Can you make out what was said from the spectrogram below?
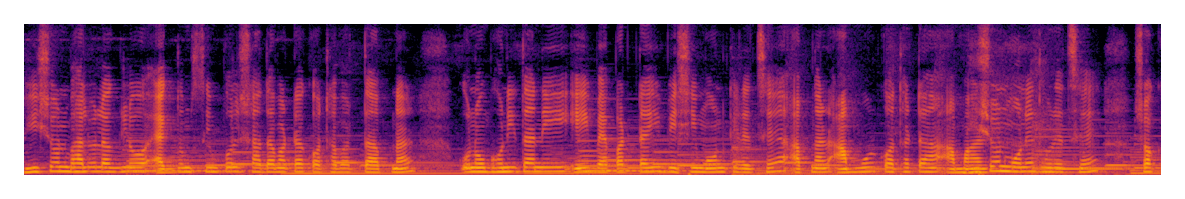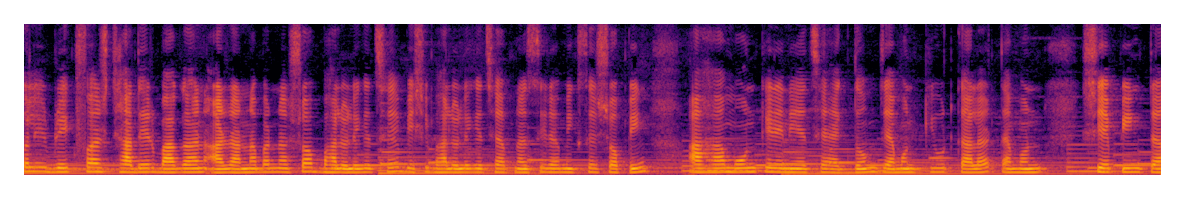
ভীষণ ভালো লাগল, একদম সিম্পল সাদামাটা কথাবার্তা আপনার। কোনো ভনিতা নেই, এই ব্যাপারটাই বেশি মন কেড়েছে। আপনার আম্মুর কথাটা আমার ভীষণ মনে ধরেছে। সকালের ব্রেকফাস্ট ছাদের বাগান আর রান্নাবান্না সব ভালো লেগেছে, বেশি ভালো লেগেছে আপনার সিরামিক্সের শপিং আহা, মন কেড়ে নিয়েছে একদম, যেমন কিউট কালার তেমন শেপিংটা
